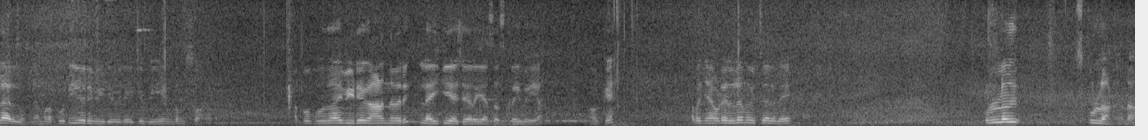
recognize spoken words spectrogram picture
എല്ലാവർക്കും നമ്മളെ പുതിയൊരു വീഡിയോയിലേക്ക് വീണ്ടും സ്വാഗതം. അപ്പോൾ പുതുതായി വീഡിയോ കാണുന്നവർ ലൈക്ക് ചെയ്യുക ഷെയർ ചെയ്യുക സബ്സ്ക്രൈബ് ചെയ്യുക. ഓക്കെ അപ്പോൾ ഞാൻ ഇവിടെ ഉള്ളതെന്ന് വെച്ചാൽ ഇതേ ഉള്ളത് സ്കൂളിലാണ് കേട്ടോ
